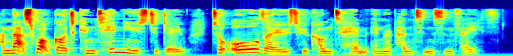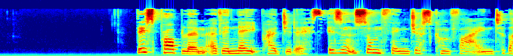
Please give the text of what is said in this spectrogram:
And that's what God continues to do to all those who come to him in repentance and faith. This problem of innate prejudice isn't something just confined to the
